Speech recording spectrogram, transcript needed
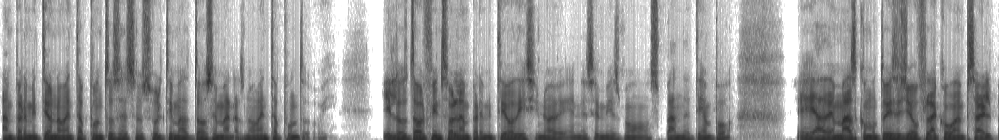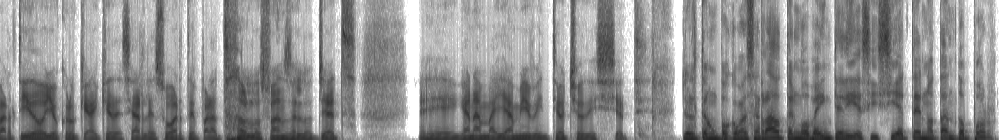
han permitido 90 puntos en sus últimas dos semanas. 90 puntos, güey. Y los Dolphins solo han permitido 19 en ese mismo span de tiempo. Eh, además, como tú dices, Joe Flaco va a empezar el partido. Yo creo que hay que desearle suerte para todos los fans de los Jets. Eh, gana Miami 28-17. Yo lo tengo un poco más cerrado. Tengo 20-17, no tanto por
